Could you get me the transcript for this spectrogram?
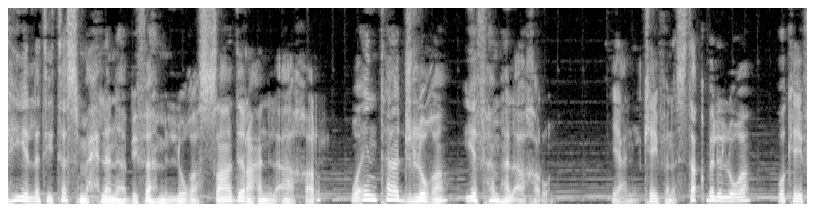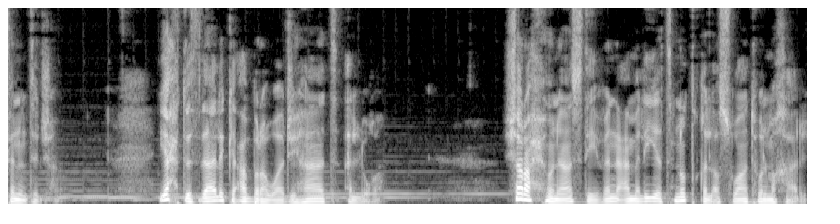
هي التي تسمح لنا بفهم اللغة الصادرة عن الآخر وإنتاج لغة يفهمها الآخرون. يعني كيف نستقبل اللغة وكيف ننتجها. يحدث ذلك عبر واجهات اللغة. شرح هنا ستيفن عملية نطق الأصوات والمخارج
